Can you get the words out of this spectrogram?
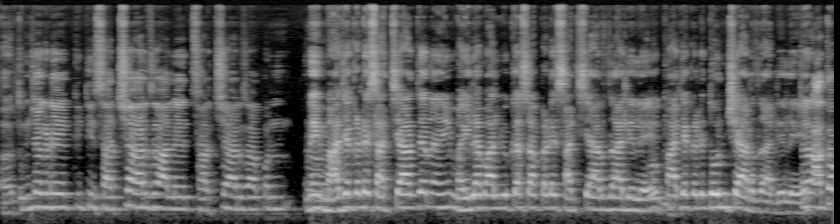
तुमच्याकडे किती? सातशे अर्ज आलेत. सातशे अर्ज आपण नाही माझ्याकडे सातशे अर्ज नाही. महिला बाल विकासाकडे सातशे अर्ज आलेले आहे ओके. माझ्याकडे दोनशे अर्ज आलेले तर आता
